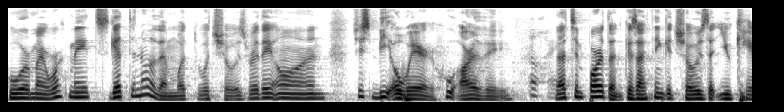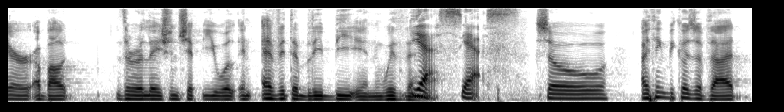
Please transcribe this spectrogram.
who are my workmates, get to know them. What what shows were they on? Just be aware. Who are they? Oh, okay. That's important because I think it shows that you care about the relationship you will inevitably be in with them. Yes, yes. So I think because of that,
